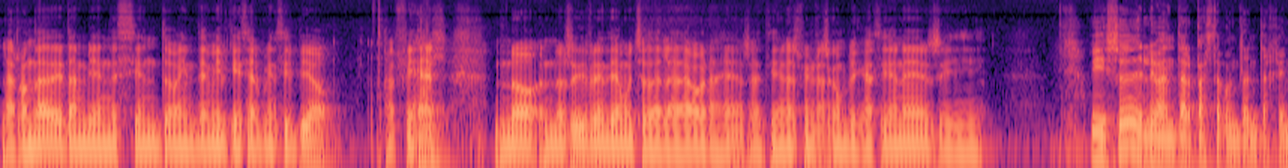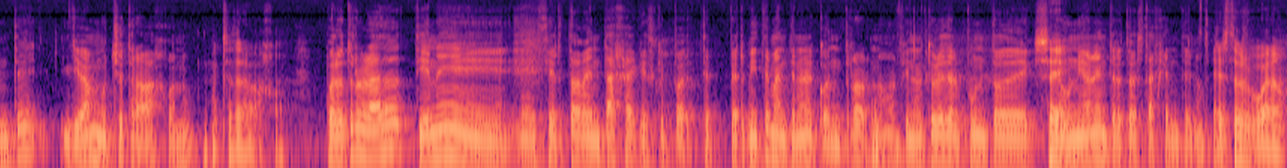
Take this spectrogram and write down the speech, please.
la ronda de también de 120.000 que hice al principio, al final no, no se diferencia mucho de la de ahora, ¿eh? O sea, tiene las mismas complicaciones y Y eso de levantar pasta con tanta gente lleva mucho trabajo, ¿no? mucho trabajo. Por otro lado, tiene eh, cierta ventaja que es que te permite mantener el control, ¿no? Al final tú eres el punto de, Sí. de unión entre toda esta gente, ¿no? Esto es bueno,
